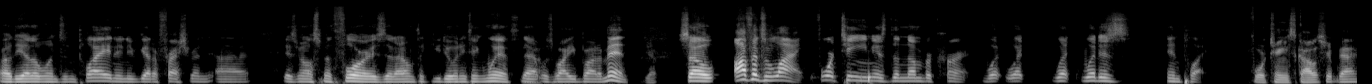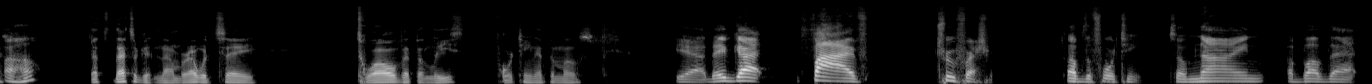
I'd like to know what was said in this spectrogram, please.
are the other ones in play. And then you've got a freshman, uh, Ismael Smith Flores, that I don't think you do anything with. That was why you brought him in. Yep. So offensive line, 14 is the number current. What what what what is in play? 14 scholarship guys. Uh huh. That's that's a good number. I would say twelve at the least, fourteen at the most. Yeah, they've got five true freshmen of the 14. So nine above that.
